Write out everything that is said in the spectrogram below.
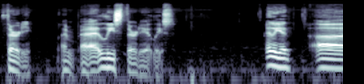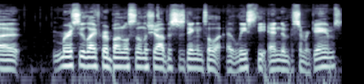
30. I'm, at least 30, at least. And again, uh, Mercy Lifeguard Bundle still in the shop. This is staying until at least the end of the summer games.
